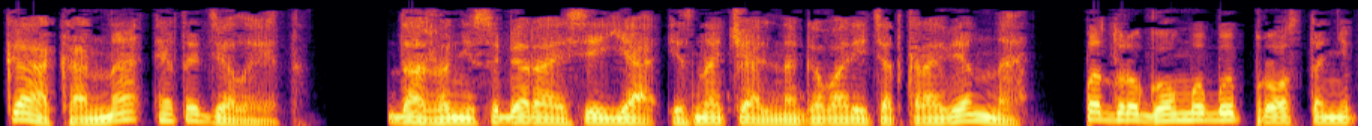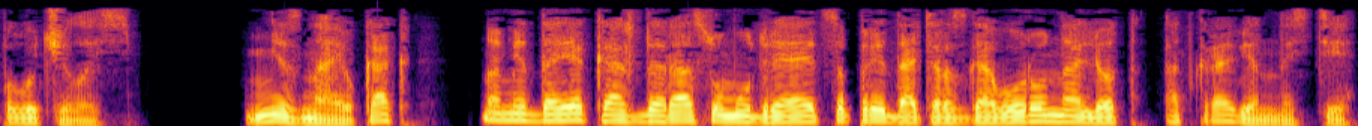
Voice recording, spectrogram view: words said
как она это делает? Даже не собираясь я изначально говорить откровенно, по-другому бы просто не получилось. Не знаю как, но Медея каждый раз умудряется придать разговору налет откровенности,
